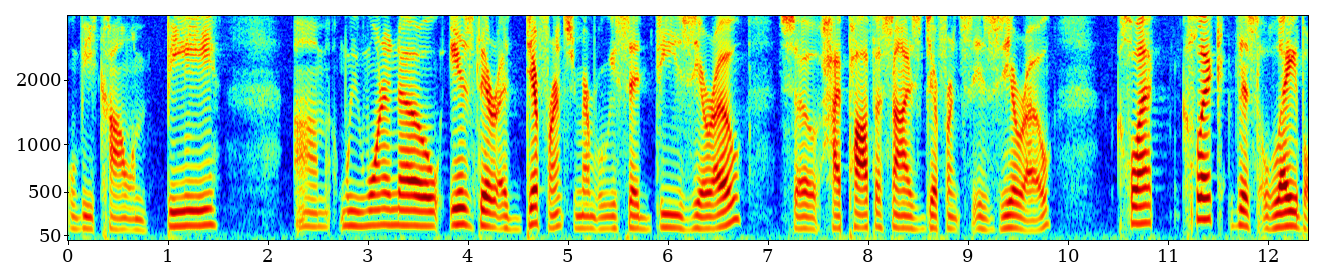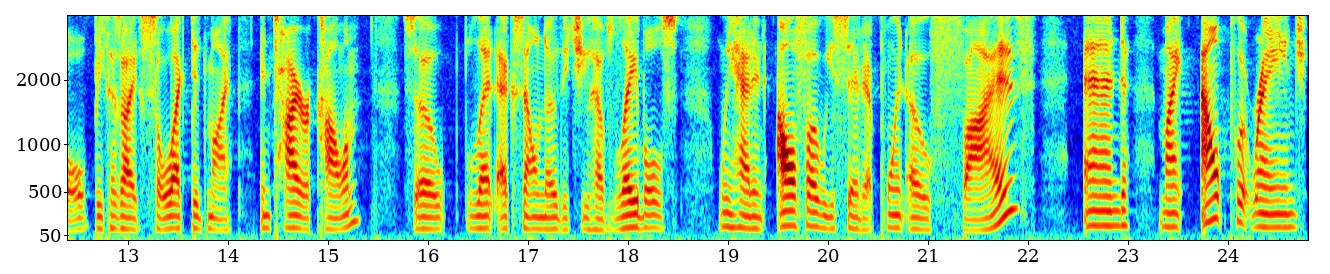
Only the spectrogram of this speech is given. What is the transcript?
will be column B. Um, we want to know, is there a difference? Remember we said D0, so hypothesized difference is 0. Click, click this label because I selected my entire column. So let Excel know that you have labels. We had an alpha, we set at 0.05. And my output range,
